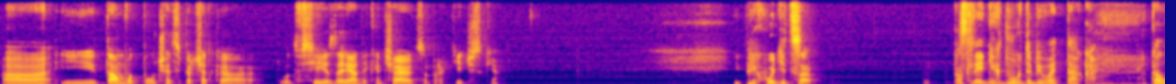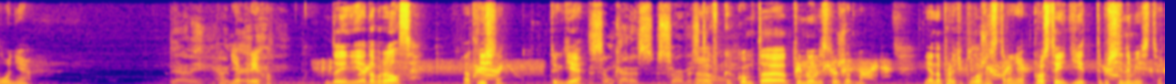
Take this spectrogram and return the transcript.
А, и там вот получается перчатка, вот все заряды кончаются практически. И приходится последних двух добивать так. Колония. Я приехал? Дэнни, я добрался. Отлично. Ты где? А, в каком-то туннеле служебном. Я на противоположной стороне. Просто иди, ты почти на месте.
